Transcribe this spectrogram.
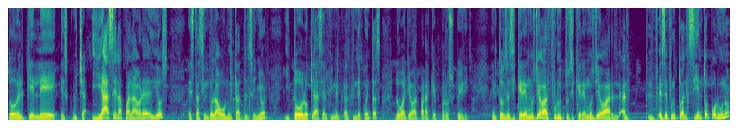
Todo el que lee, escucha y hace la palabra de Dios está haciendo la voluntad del Señor y todo lo que hace al fin, al fin de cuentas lo va a llevar para que prospere. Entonces si queremos llevar fruto, si queremos llevar ese fruto al ciento por uno,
